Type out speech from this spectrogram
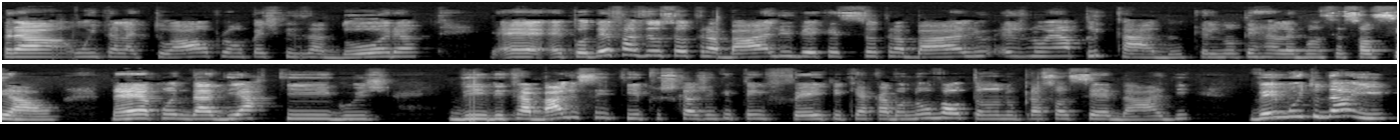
para um intelectual, para uma pesquisadora, é, é, poder fazer o seu trabalho e ver que esse seu trabalho ele não é aplicado, que ele não tem relevância social, né? A quantidade de artigos, de, de trabalhos científicos que a gente tem feito e que acabam não voltando para a sociedade, vem muito daí,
